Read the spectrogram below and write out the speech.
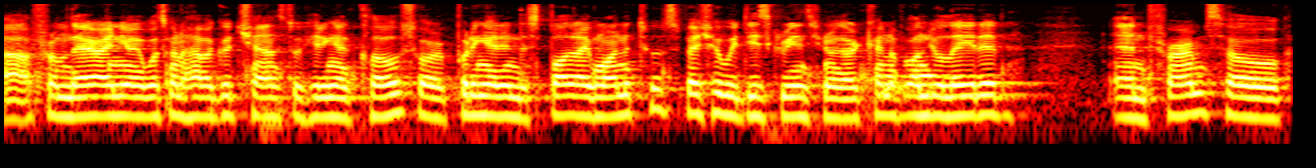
uh, from there I knew I was going to have a good chance to hitting it close or putting it in the spot that I wanted to, especially with these greens, you know, they're kind of undulated and firm. So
